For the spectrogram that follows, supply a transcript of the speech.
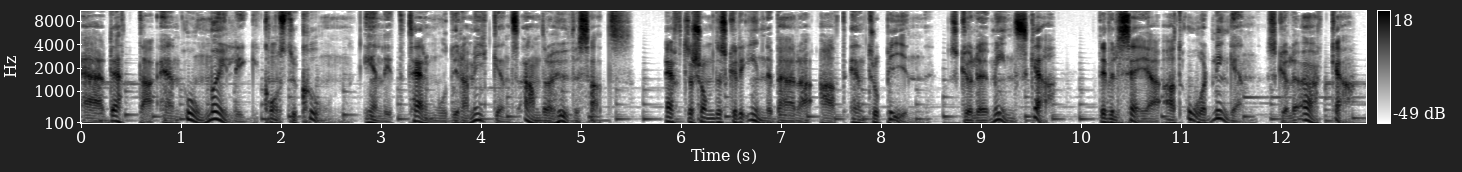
är detta en omöjlig konstruktion enligt termodynamikens andra huvudsats eftersom det skulle innebära att entropin skulle minska, det vill säga att ordningen skulle öka.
